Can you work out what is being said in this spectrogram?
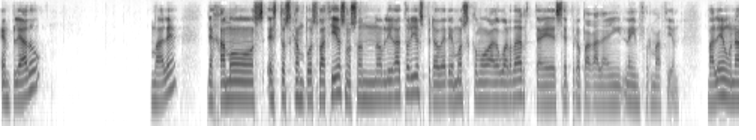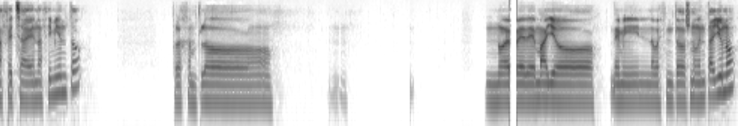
empleado, ¿vale? Dejamos estos campos vacíos, no son obligatorios, pero veremos cómo al guardar se propaga la información, ¿vale? Una fecha de nacimiento, por ejemplo, 9 de mayo de 1991,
